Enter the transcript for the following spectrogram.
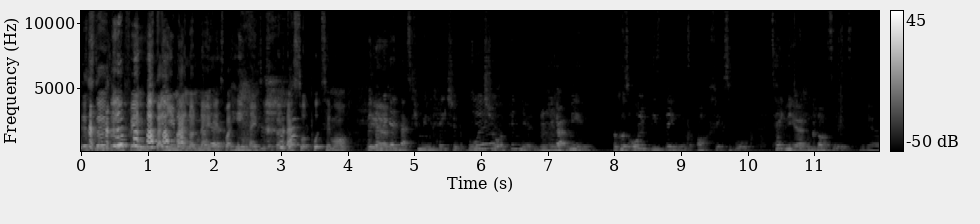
it's those little things that you might not notice, Yeah. but he notices, and that's what puts him off. But Yeah. then again, that's communication. Voice Yeah. your opinion. Do you Mm. get what I mean? Because all of these things are fixable. Take me Yeah. cooking classes. Yeah.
